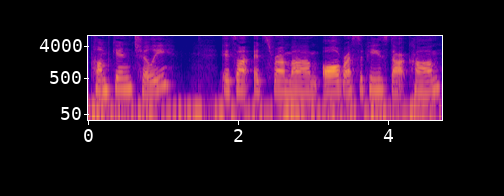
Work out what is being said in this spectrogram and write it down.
pumpkin chili it's on. It's from um, allrecipes.com.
